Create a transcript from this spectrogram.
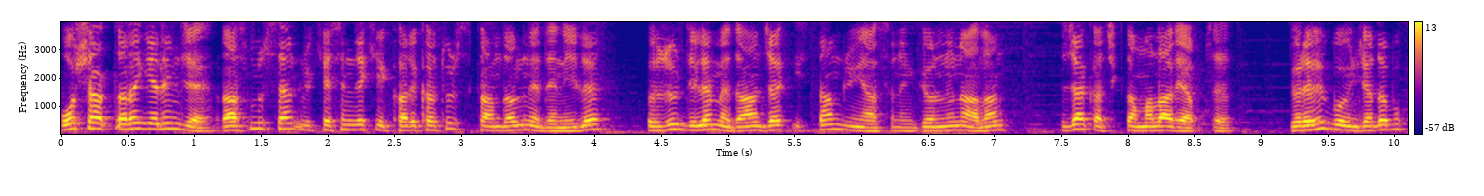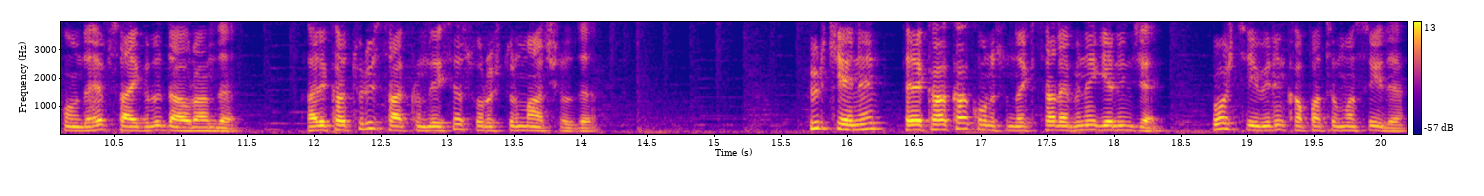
O şartlara gelince Rasmussen ülkesindeki karikatür skandalı nedeniyle özür dilemedi ancak İslam dünyasının gönlünü alan sıcak açıklamalar yaptı. Görevi boyunca da bu konuda hep saygılı davrandı. Karikatürist hakkında ise soruşturma açıldı. Türkiye'nin PKK konusundaki talebine gelince Roş TV'nin kapatılmasıydı.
